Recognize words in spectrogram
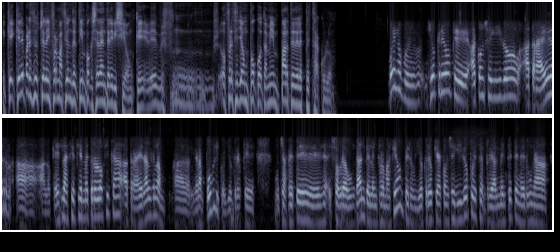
¿Qué, le parece a usted la información del tiempo que se da en televisión? Que eh, mm, ofrece ya un poco también parte del espectáculo. Bueno, pues yo creo que ha conseguido atraer a, lo que es la ciencia meteorológica, atraer al gran, al gran público. Yo creo que muchas veces es sobreabundante la información, pero yo creo que ha conseguido pues realmente tener una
